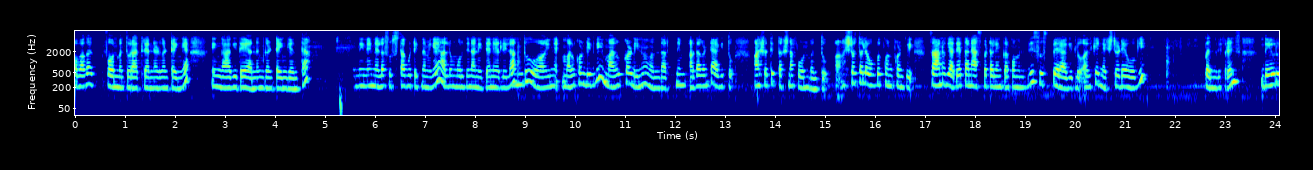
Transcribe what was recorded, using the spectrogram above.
ಅವಾಗ ಫೋನ್ ಬಂತು ರಾತ್ರಿ ಹನ್ನೆರಡು ಗಂಟೆ ಹಿಂಗೆ. ಹಿಂಗಾಗಿದೆ ಹನ್ನೊಂದು ಗಂಟೆ ಹಿಂಗೆ ಅಂತ. ನಿನ್ನೆನೆಲ್ಲ ಸುಸ್ತಾಗ್ಬಿಟ್ಟಿತ್ತು ನಮಗೆ. ಅಲ್ಲೂ ಮೂರು ದಿನ ನಿದ್ದೆನೇ ಇರಲಿಲ್ಲ. ಅಂದು ಇನ್ನೇ ಮಲ್ಕೊಂಡಿದ್ವಿ. ಮಲ್ಕೊಂಡು ಇನ್ನೂ ಒಂದು ಅರ್ಧ ನಿಮ್, ಅರ್ಧ ಗಂಟೆ ಆಗಿತ್ತು. ಅಷ್ಟೊತ್ತಿಗೆ ತಕ್ಷಣ ಫೋನ್ ಬಂತು. ಅಷ್ಟೊತ್ತಲ್ಲೇ ಹೋಗ್ಬೇಕು ಅಂದ್ಕೊಂಡ್ವಿ ಸಾನುಗೆ ಅದೇ ತಾನೇ ಹಾಸ್ಪಿಟಲಿಂದ ಕರ್ಕೊಂಡ್ಬಂದಿದ್ವಿ ಸುಸ್ತು ಬೇರೆ ಆಗಿದ್ಲು. ಅದಕ್ಕೆ ನೆಕ್ಸ್ಟ್ ಡೇ ಹೋಗಿ ಬಂದ್ವಿ ಫ್ರೆಂಡ್ಸ್. ದೇವರು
